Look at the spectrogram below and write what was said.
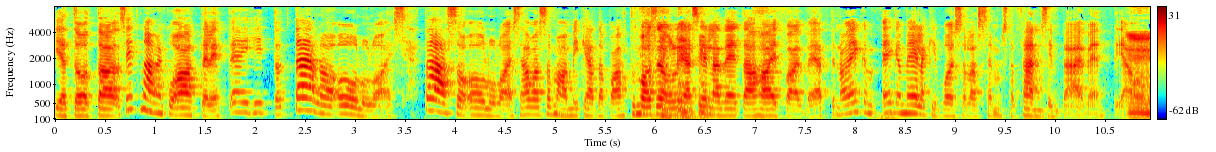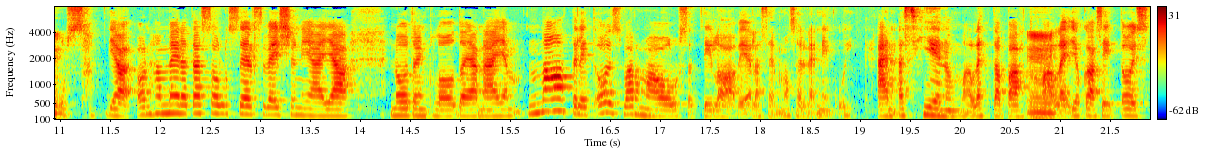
ja tota, sitten mä niin ajattelin, että ei hitto, täällä on oululaisia. Taas on oululaisia, aivan sama mikä tapahtuma se oli, ja siellä vetää high five. Että no eikö, eikö meilläkin voisi olla semmoista fansimpää eventtiä mm. Oulussa. Ja onhan meillä tässä ollut Salvationia ja Northern Clouda ja näin. Ja mä ajattelin, että olisi varmaan Oulussa tilaa vielä semmoiselle niin kuin ns. hienommalle tapahtumalle, mm. joka sitten olisi,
